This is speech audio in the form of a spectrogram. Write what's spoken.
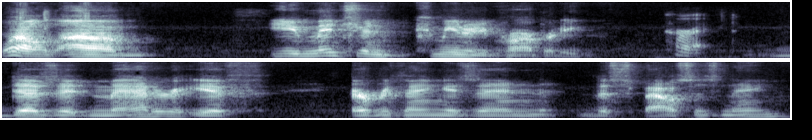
Well, um, you mentioned community property. Correct. Does it matter if everything is in the spouse's name?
